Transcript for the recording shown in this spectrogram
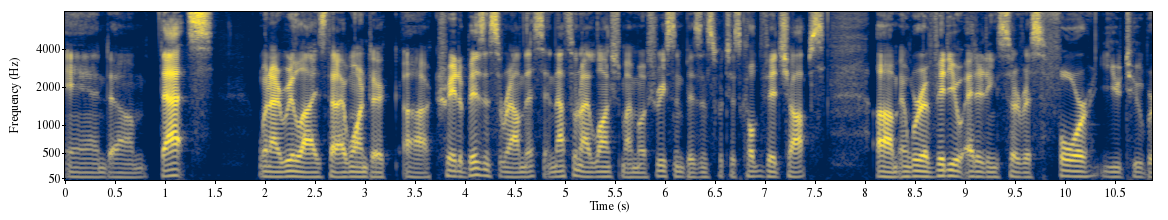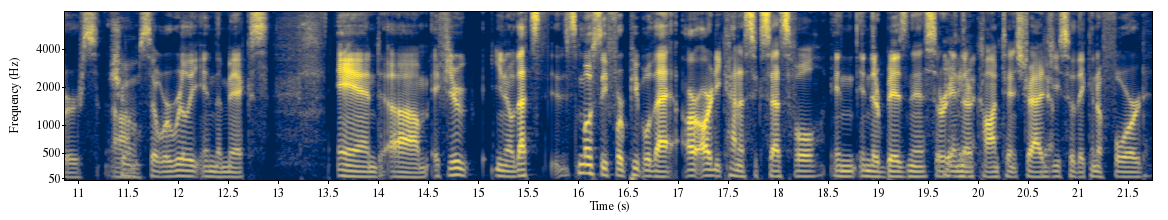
And um, that's when I realized that I wanted to uh, create a business around this. And that's when I launched my most recent business, which is called VidChops. Um, and we're a video editing service for YouTubers. Sure. Um, so we're really in the mix. And um, if you're, you know, that's it's mostly for people that are already kind of successful in in their business or Yeah, in their yeah. content strategy, so they can afford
